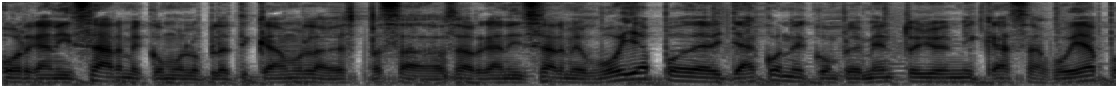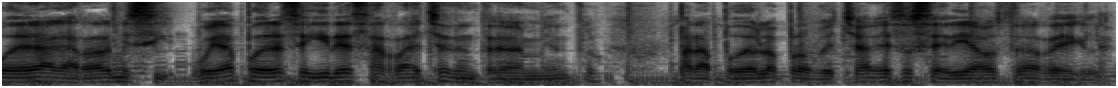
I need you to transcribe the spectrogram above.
organizarme como lo platicamos la vez pasada, o sea, organizarme, voy a poder ya con el complemento yo en mi casa, voy a poder agarrar mi, voy a poder seguir esa racha de entrenamiento para poderlo aprovechar, eso sería otra regla.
